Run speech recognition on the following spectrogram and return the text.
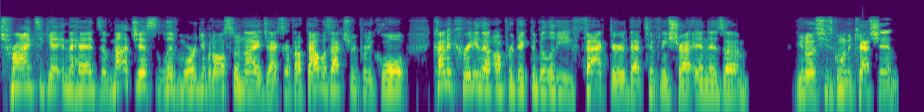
trying to get in the heads of not just Liv Morgan, but also Nia Jackson. I thought that was actually pretty cool. Kind of creating that unpredictability factor that Tiffany Stratton is, um, you know, she's going to cash in.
